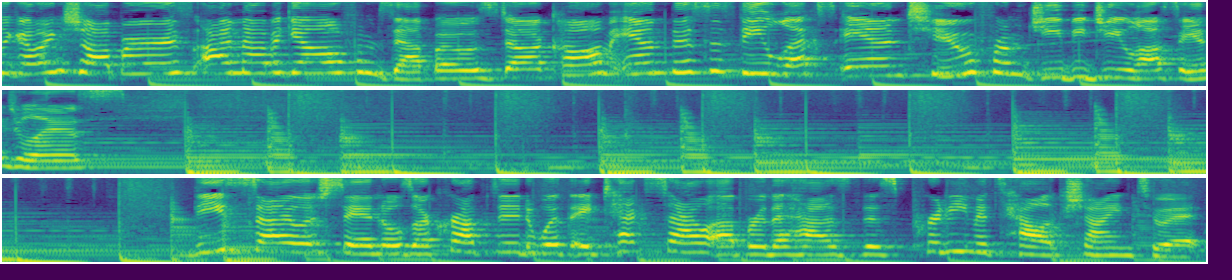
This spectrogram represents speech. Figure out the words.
How's it going, shoppers? I'm Abigail from Zappos.com, and this is the Lexann2 from GBG Los Angeles. These stylish sandals are crafted with a textile upper that has this pretty metallic shine to it.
